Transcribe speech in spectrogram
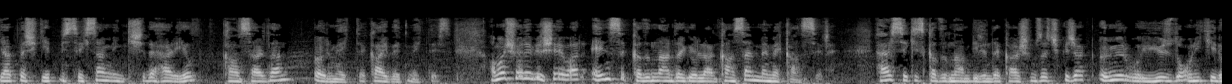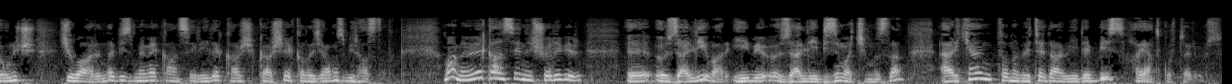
Yaklaşık 70-80 bin kişi de her yıl kanserden ölmekte, kaybetmekteyiz. Ama şöyle bir şey var, en sık kadınlarda görülen kanser meme kanseri. Her 8 kadından birinde karşımıza çıkacak. Ömür boyu %12 ile 13 civarında biz meme kanseriyle karşı karşıya kalacağımız bir hastalık. Ama meme kanserinin şöyle bir e, özelliği var, iyi bir özelliği bizim açımızdan. Erken tanı ve tedaviyle biz hayat kurtarıyoruz.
